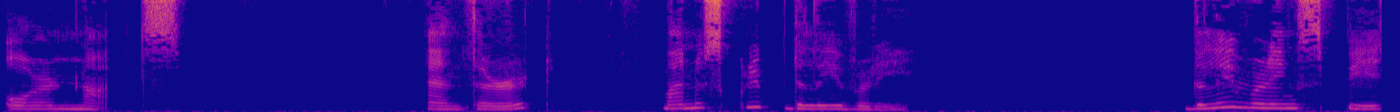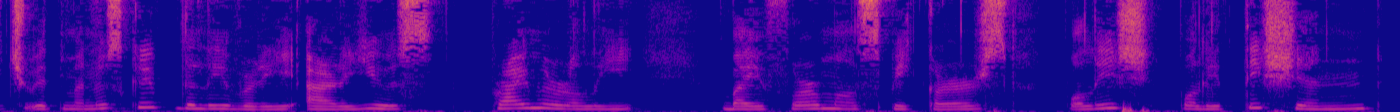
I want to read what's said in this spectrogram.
or notes. And third, manuscript delivery. Delivering speech with manuscript delivery are used primarily by formal speakers, Polish politicians,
